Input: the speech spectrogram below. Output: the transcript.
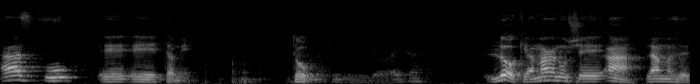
אז הוא טמא. אה, אה, טוב. לא, כי אמרנו ש... אה, למה זה...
